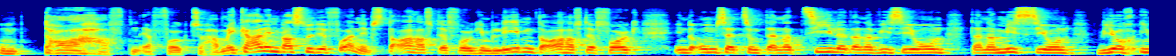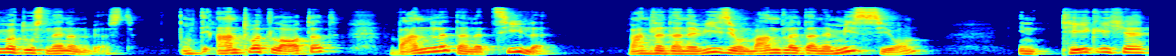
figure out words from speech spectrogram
um dauerhaften Erfolg zu haben? Egal in was du dir vornimmst, dauerhafter Erfolg im Leben, dauerhafter Erfolg in der Umsetzung deiner Ziele, deiner Vision, deiner Mission, wie auch immer du es nennen wirst. Und die Antwort lautet, wandle deine Ziele, wandle deine Vision, wandle deine Mission in tägliche,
